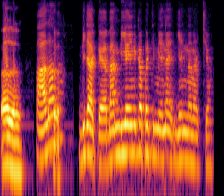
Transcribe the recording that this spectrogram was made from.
Allah. Ağla. Bir dakika ya ben bir yayını kapatayım yine yeniden açacağım.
